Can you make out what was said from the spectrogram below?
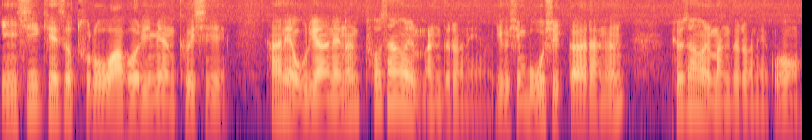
인식해서 들어와 버리면 그것이 안에 우리 안에는 표상을 만들어내요. 이것이 무엇일까라는 표상을 만들어내고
